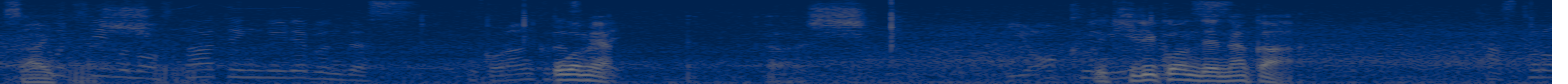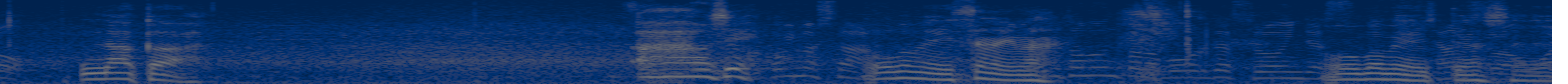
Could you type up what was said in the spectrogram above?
さあ行ホームチームきましょのスターティングイレブンです。ご覧くうオバメださいヤよしで切り込んで中。中。ああ惜しい。大場面いったな今。大場面いってましたね。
